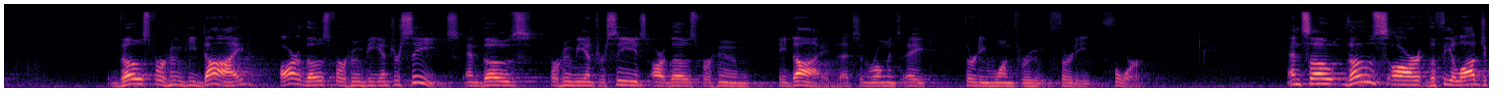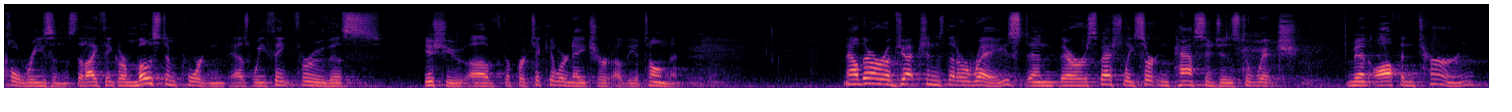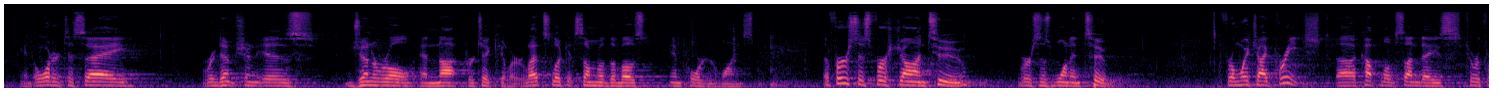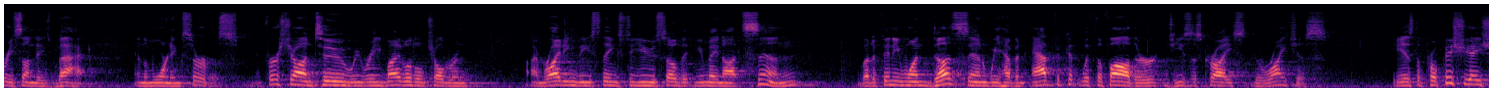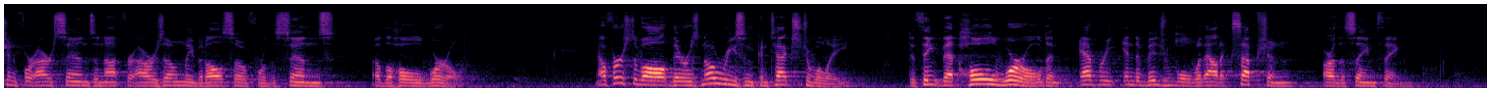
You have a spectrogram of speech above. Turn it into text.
those for whom he died are those for whom he intercedes, and those for whom he intercedes are those for whom he died. That's in Romans 8 31 through 34. And so, those are the theological reasons that I think are most important as we think through this issue of the particular nature of the atonement. Now, there are objections that are raised, and there are especially certain passages to which men often turn in order to say redemption is general and not particular. Let's look at some of the most important ones. The first is 1 John 2, verses 1 and 2 from which I preached a couple of Sundays, two or three Sundays back in the morning service. In 1 John 2, we read, My little children, I'm writing these things to you so that you may not sin. But if anyone does sin, we have an advocate with the Father, Jesus Christ the righteous. He is the propitiation for our sins, and not for ours only, but also for the sins of the whole world. Now, first of all, there is no reason contextually to think that whole world and every individual without exception are the same thing.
